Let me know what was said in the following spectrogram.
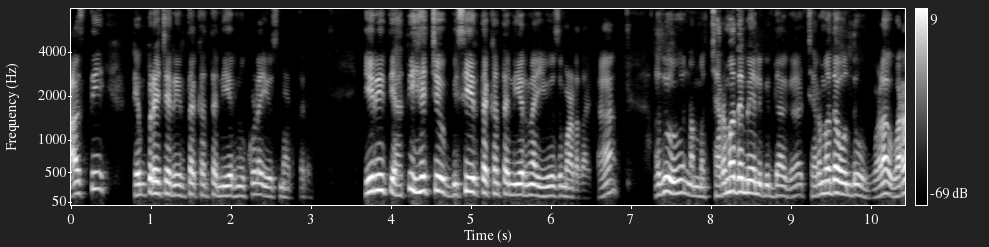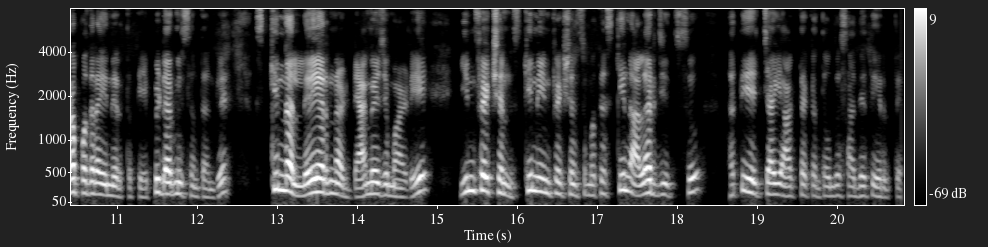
ಜಾಸ್ತಿ ಟೆಂಪ್ರೇಚರ್ ಇರ್ತಕ್ಕಂಥ ನೀರನ್ನು ಕೂಡ ಯೂಸ್ ಮಾಡ್ತಾರೆ. ಈ ರೀತಿ ಅತಿ ಹೆಚ್ಚು ಬಿಸಿ ಇರ್ತಕ್ಕಂಥ ನೀರನ್ನ ಯೂಸ್ ಮಾಡಿದಾಗ ಅದು ನಮ್ಮ ಚರ್ಮದ ಮೇಲೆ ಬಿದ್ದಾಗ ಚರ್ಮದ ಒಂದು ಒಳ ಹೊರಪದರ ಏನಿರ್ತದೆ ಎಪಿಡರ್ಮಿಸ್ ಅಂತಂದರೆ ಸ್ಕಿನ್ನ ಲೇಯರ್ನ ಡ್ಯಾಮೇಜ್ ಮಾಡಿ ಇನ್ಫೆಕ್ಷನ್ ಸ್ಕಿನ್ ಇನ್ಫೆಕ್ಷನ್ಸ್ ಮತ್ತು ಸ್ಕಿನ್ ಅಲರ್ಜಿಸು ಅತಿ ಹೆಚ್ಚಾಗಿ ಆಗ್ತಕ್ಕಂಥ ಒಂದು ಸಾಧ್ಯತೆ ಇರುತ್ತೆ.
